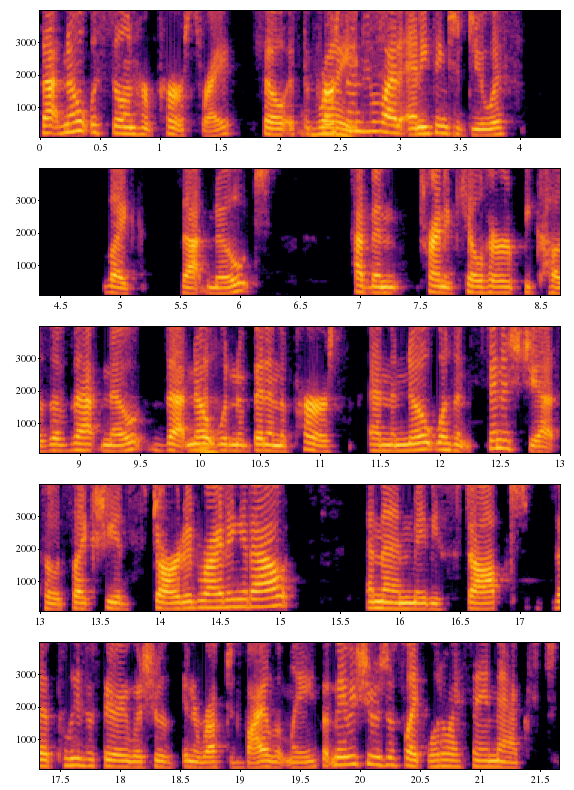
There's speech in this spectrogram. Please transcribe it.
that note was still in her purse, right? So if the person who had anything to do with like that note had been trying to kill her because of that note, that note Yeah. wouldn't have been in the purse and the note wasn't finished yet. So it's like she had started writing it out and then maybe stopped. The police's theory was she was interrupted violently, but maybe she was just like, what do I say next?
